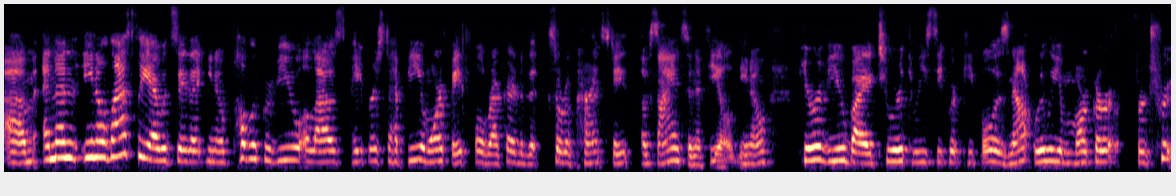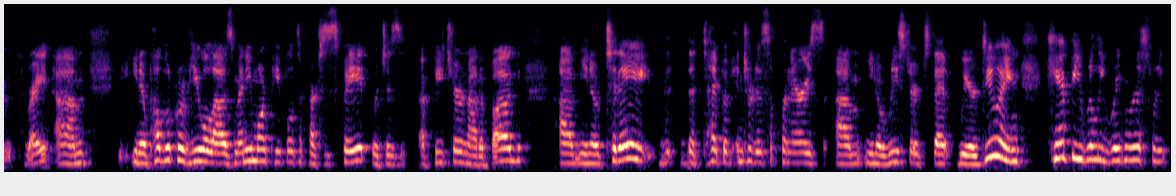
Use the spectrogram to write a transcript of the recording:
Um, and then, you know, lastly, I would say that, you know, public review allows papers to be a more faithful record the sort of current state of science in a field. You know, peer review by two or three secret people is not really a marker for truth, right? Um, you know, public review allows many more people to participate, which is a feature, not a bug. Um, you know, today, the, the type of interdisciplinary, um, you know, research that we're doing can't be really rigorously,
